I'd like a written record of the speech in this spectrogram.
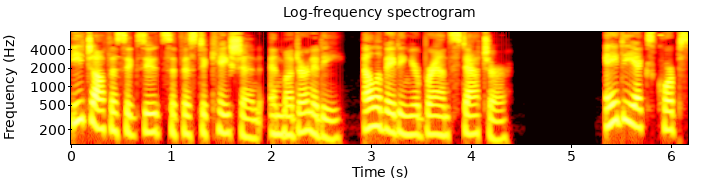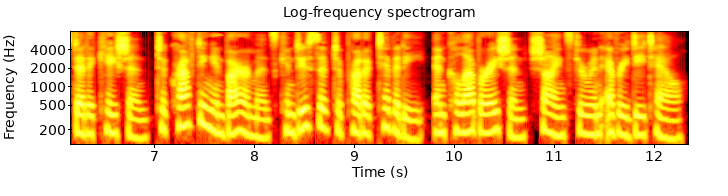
Each office exudes sophistication and modernity, elevating your brand's stature. ADX Corp's dedication to crafting environments conducive to productivity and collaboration shines through in every detail.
